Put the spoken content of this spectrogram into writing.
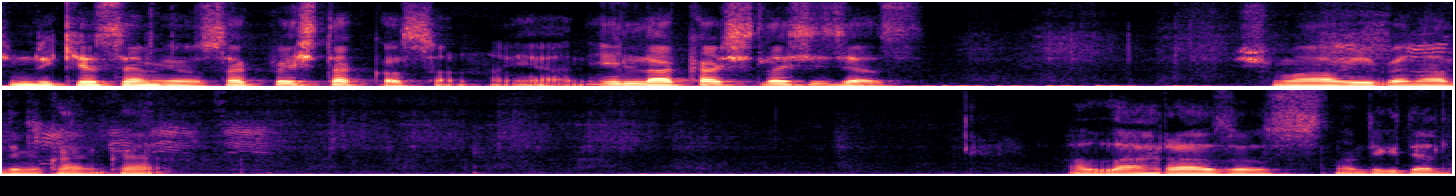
Şimdi kesemiyorsak 5 dakika sonra yani. İlla karşılaşacağız. Şu maviyi ben alayım kanka. Allah razı olsun. Hadi gidelim.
